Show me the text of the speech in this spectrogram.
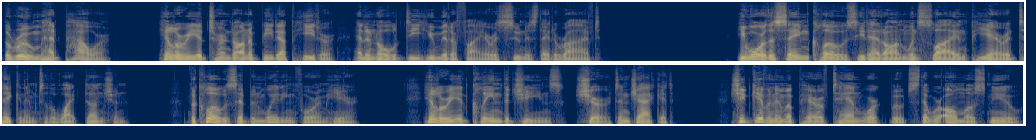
The room had power. Hillary had turned on a beat up heater and an old dehumidifier as soon as they'd arrived. He wore the same clothes he'd had on when Sly and Pierre had taken him to the White Dungeon. The clothes had been waiting for him here. Hillary had cleaned the jeans, shirt, and jacket. She'd given him a pair of tan work boots that were almost new,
